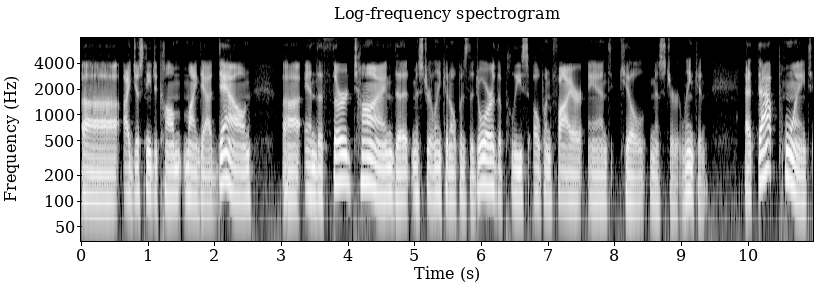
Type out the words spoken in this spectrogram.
Uh, I just need to calm my dad down." Uh, and the third time that Mr. Lincoln opens the door, the police open fire and kill Mr. Lincoln. At that point,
